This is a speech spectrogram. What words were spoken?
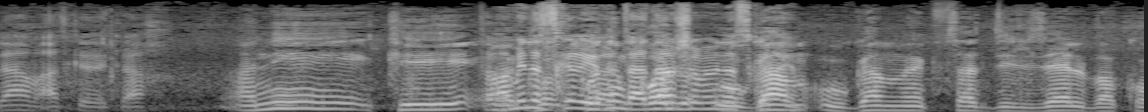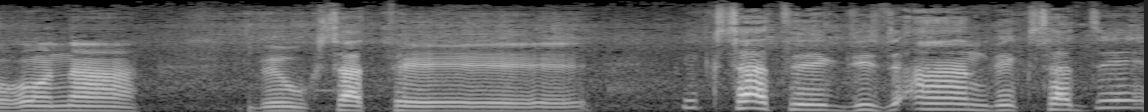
למה? עד כדי כך? אני, כי... אתה מאמין לסקרים, אתה אדם שמאמין לסקרים. הוא גם קצת זלזל בקורונה, והוא קצת... אה, קצת אה, גזען וקצת זה,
